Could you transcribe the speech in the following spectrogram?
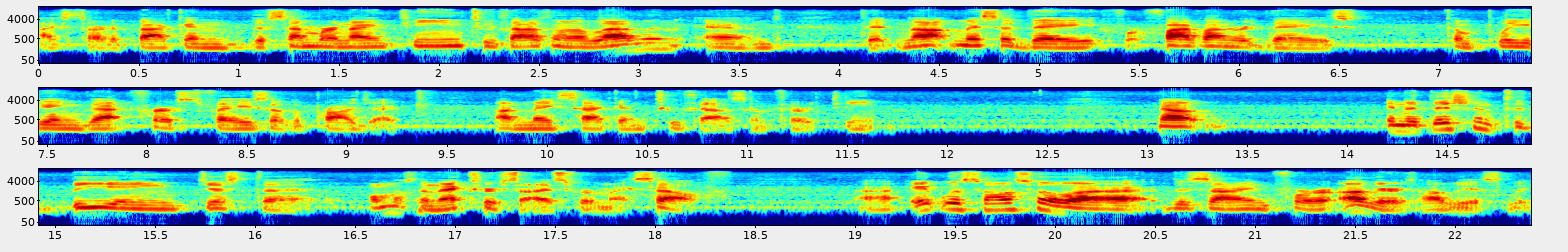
I started back in December 19, 2011, and did not miss a day for 500 days, completing that first phase of the project on May 2nd, 2013. Now, in addition to being just a, almost an exercise for myself, uh, it was also uh, designed for others, obviously.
